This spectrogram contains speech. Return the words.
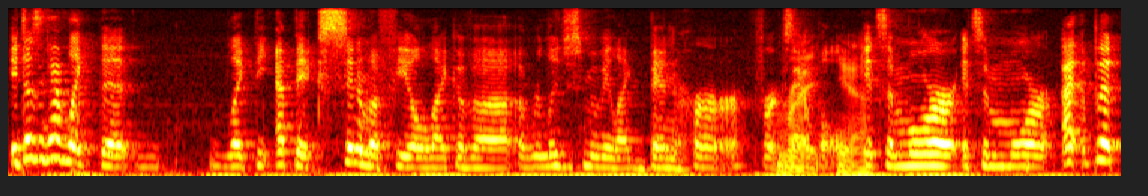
it doesn't have like the like the epic cinema feel like of a, a religious movie like Ben Hur, for example. Right, yeah. It's a more. It's a more. I, but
